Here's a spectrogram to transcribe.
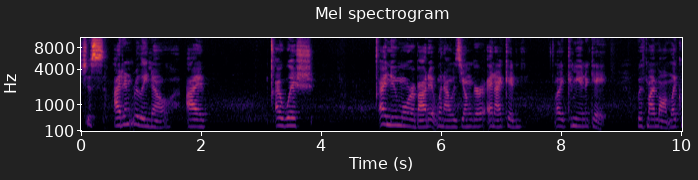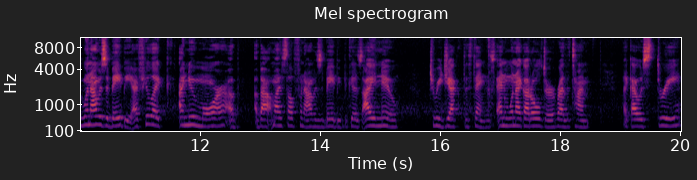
just I didn't really know. I I wish I knew more about it when I was younger and I could like communicate with my mom. Like when I was a baby, I feel like I knew more ab- about myself when I was a baby because I knew to reject the things. And when I got older, by the time like I was 3,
